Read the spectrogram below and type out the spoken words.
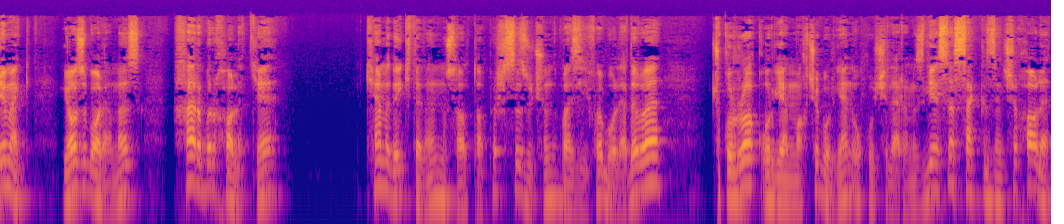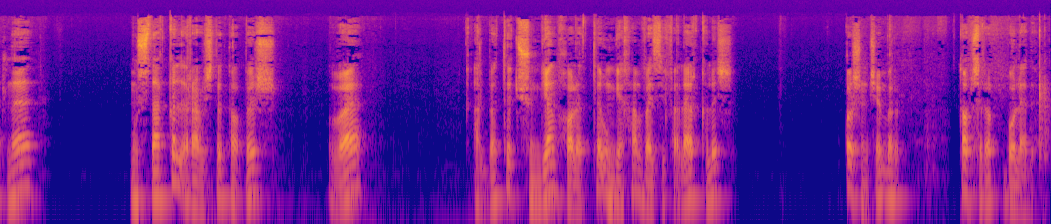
Demak yozib olamiz har bir holatga kamida ikkitadan misol topish siz uchun vazifa bo'ladi va chuqurroq o'rganmoqchi bo'lgan o'quvchilarimizga esa sakkizinchi holatni mustaqil ravishda topish va albatta tushungan holatda unga ham vazifalar qilish qo'shimcha bir topshiriq bo'ladi.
